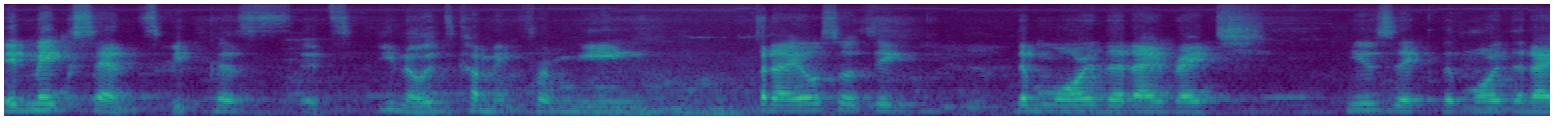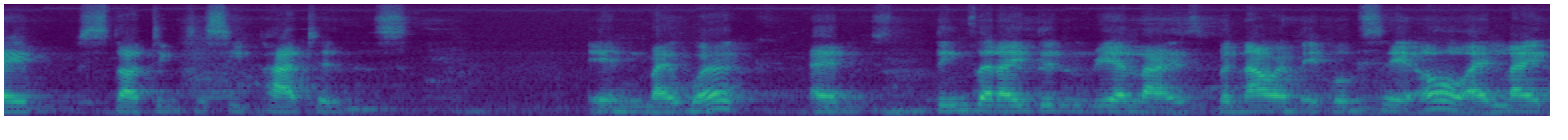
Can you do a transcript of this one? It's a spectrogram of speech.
it makes sense because it's, you know, it's coming from me. But I also think the more that I write music, the more that I'm starting to see patterns in my work and things that I didn't realize, but now I'm able to say, oh, I like,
